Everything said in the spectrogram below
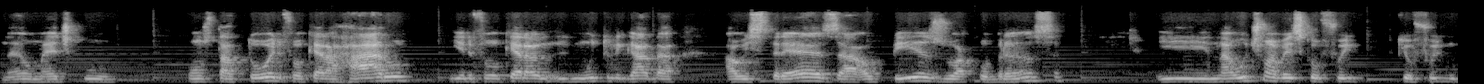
Né? O médico constatou, ele falou que era raro e ele falou que era muito ligada ao estresse, ao peso, à cobrança. E na última vez que eu fui que eu fui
